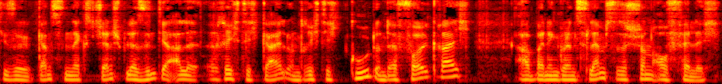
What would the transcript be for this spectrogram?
diese ganzen Next-Gen-Spieler sind ja alle richtig geil und richtig gut und erfolgreich, aber bei den Grand Slams ist es schon auffällig,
